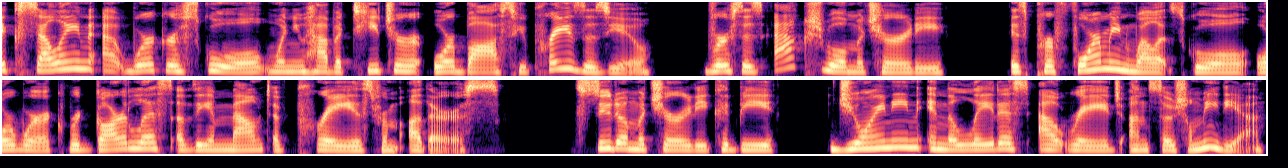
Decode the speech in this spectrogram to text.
excelling at work or school when you have a teacher or boss who praises you versus actual maturity is performing well at school or work regardless of the amount of praise from others. Pseudo maturity could be joining in the latest outrage on social media.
